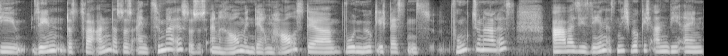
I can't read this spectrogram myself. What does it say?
Die sehen das zwar an, dass es ein Zimmer ist, das ist ein Raum in deren Haus, der wohl möglich bestens funktional ist, aber sie sehen es nicht wirklich an wie ein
